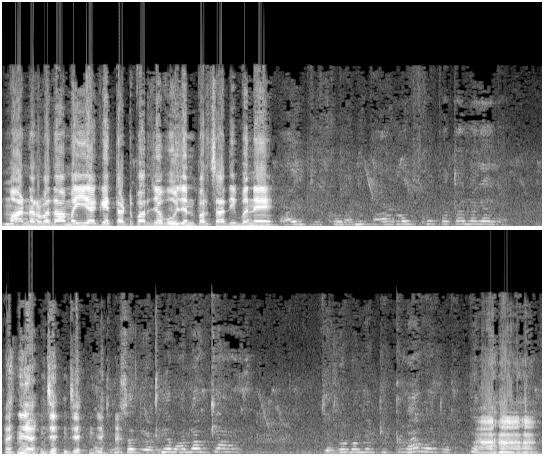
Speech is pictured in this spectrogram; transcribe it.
माँ नर्मदा मैया के तट पर जो भोजन प्रसादी बने। भाई जिसको पाएगा उसको पता लगेगा। देखने वाला क्या? जैसे है वो तो। हाँ हाँ।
